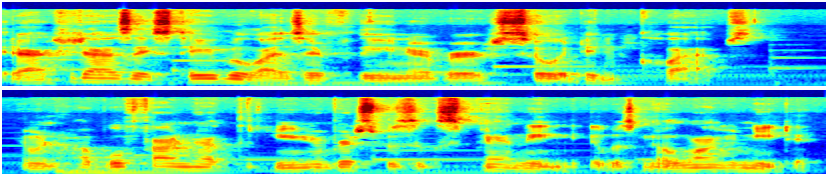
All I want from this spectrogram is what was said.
It acted as a stabilizer for the universe so it didn't collapse, and when Hubble found out that the universe was expanding, it was no longer needed.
